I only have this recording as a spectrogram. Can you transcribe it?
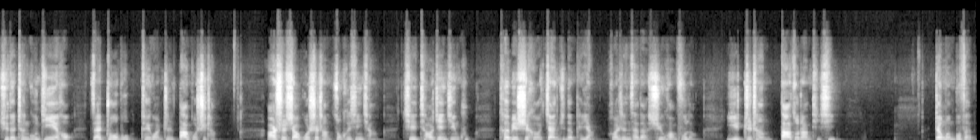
取得成功经验后，再逐步推广至大国市场。二是小国市场综合性强，且条件艰苦，特别适合将军的培养和人才的循环赋能，以支撑大作战体系。正文部分，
